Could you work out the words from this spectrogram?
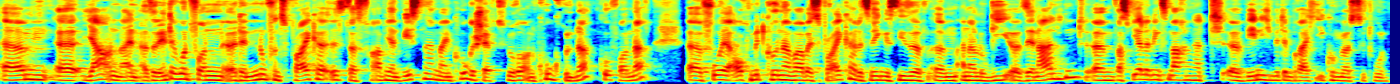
Ähm, äh, ja und nein. Also der Hintergrund von äh, der Nennung von Spriker ist, dass Fabian Wesner, mein Co-Geschäftsführer und Co-Gründer, Co-Founder, äh, vorher auch Mitgründer war bei Spriker. Deswegen ist diese ähm, Analogie äh, sehr naheliegend. Ähm, was wir allerdings machen, hat äh, wenig mit dem Bereich E-Commerce zu tun.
